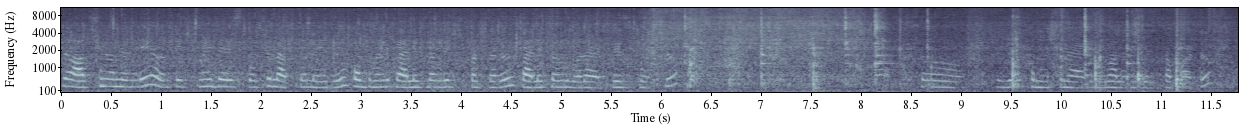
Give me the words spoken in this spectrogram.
సో ఆప్షనల్ అండి. ఎవరికి ఇష్టమైతే వేసుకోవచ్చు లేకపోతే లేదు. కొంతమంది క్యాలీఫ్లవర్ ఇష్టపడతారు. క్యాలీఫ్లవర్ కూడా యాడ్ చేసుకోవచ్చు. సో ఇది ఒక నిమిషం వేగనివ్వాలండి వీటితో పాటు.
